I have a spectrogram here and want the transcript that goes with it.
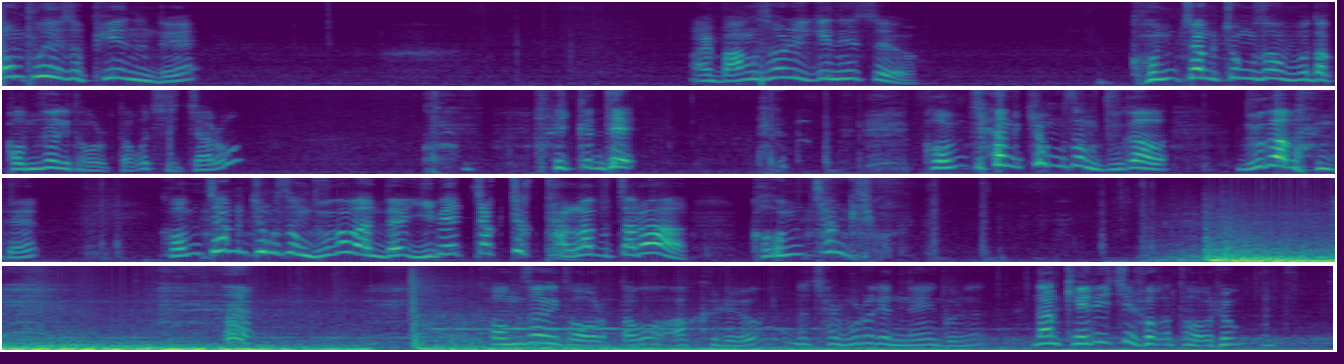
점프해서 피했는데? 아니 망설이긴 했어요. 검창 총선보다 검정이 더 어렵다고? 진짜로? 검- 아니 근데 검창 총성 누가 누가 만들? 검창 총성 누가 만들? 입에 쩍쩍 달라붙잖아. 검창 총 검성이 더 어렵다고? 아 그래요? 나 잘 모르겠네 이거는. 난 게리치로가 더 어려운 것 같아.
